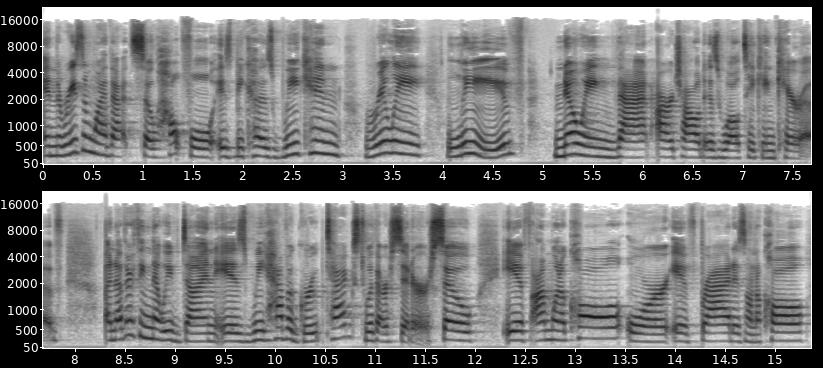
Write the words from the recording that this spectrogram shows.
And the reason why that's so helpful is because we can really leave knowing that our child is well taken care of. Another thing that we've done is we have a group text with our sitter. So if I'm on a call or if Brad is on a call,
